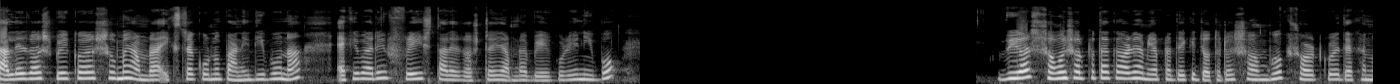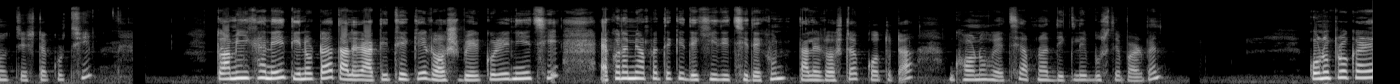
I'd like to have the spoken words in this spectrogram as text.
তালের রস বের করার সময় আমরা এক্সট্রা কোনো পানি দিব না, একেবারে ফ্রেশ তালের রসটাই আমরা বের করে নিব। ভিউয়ার্স সময় স্বল্পতার কারণে আমি আপনাদেরকে যতটা সম্ভব শর্ট করে দেখানোর চেষ্টা করছি। তো আমি এখানে তিনোটা তালের আটি থেকে রস বের করে নিয়েছি। এখন আমি আপনাদেরকে দেখিয়ে দিচ্ছি, দেখুন, তালের রসটা কতটা ঘন হয়েছে, আপনারা দেখলেই বুঝতে পারবেন। কোনো প্রকারে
